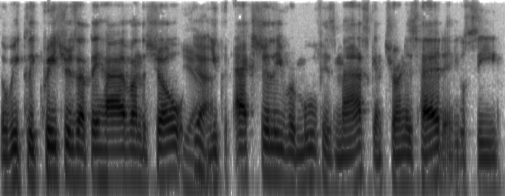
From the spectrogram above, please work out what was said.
the weekly creatures that they have on the show. Yeah. you can actually remove his mask and turn his head, and you'll see,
